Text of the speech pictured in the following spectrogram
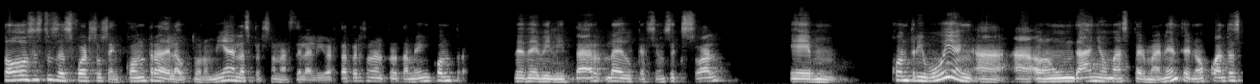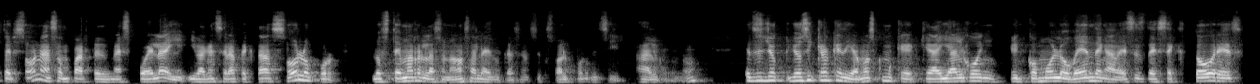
todos estos esfuerzos en contra de la autonomía de las personas, de la libertad personal, pero también contra de debilitar la educación sexual, em, contribuyen a, un daño más permanente, ¿no? ¿Cuántas personas son parte de una escuela y, van a ser afectadas solo por los temas relacionados a la educación sexual, por decir algo, ¿no? Entonces yo, yo sí creo que digamos como que, que hay algo en, cómo lo venden a veces de sectores,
